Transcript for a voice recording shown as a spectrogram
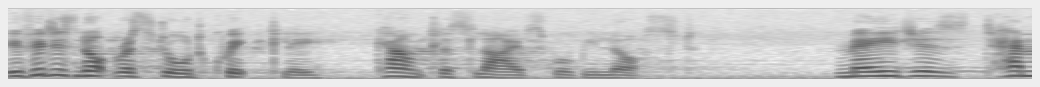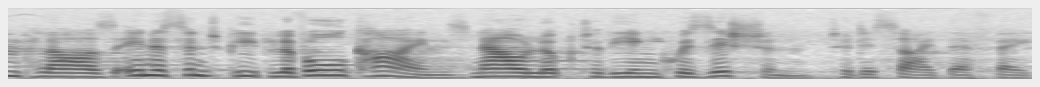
If it is not restored quickly, countless lives will be lost. Mages, Templars, innocent people of all kinds now look to the Inquisition to decide their fate.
